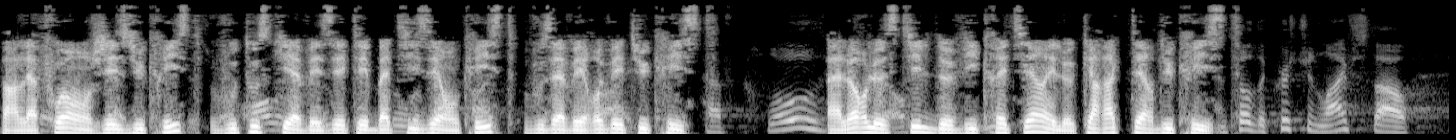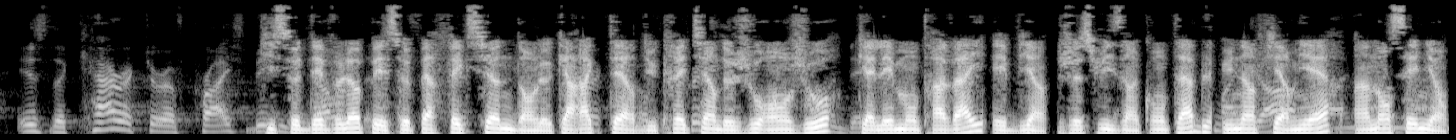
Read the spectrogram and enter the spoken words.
Par la foi en Jésus-Christ, vous tous qui avez été baptisés en Christ, vous avez revêtu Christ alors le style de vie chrétien est le caractère du Christ. qui se développe et se perfectionne dans le caractère du chrétien de jour en jour. Quel est mon travail? Eh bien, je suis un comptable, une infirmière, un enseignant.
